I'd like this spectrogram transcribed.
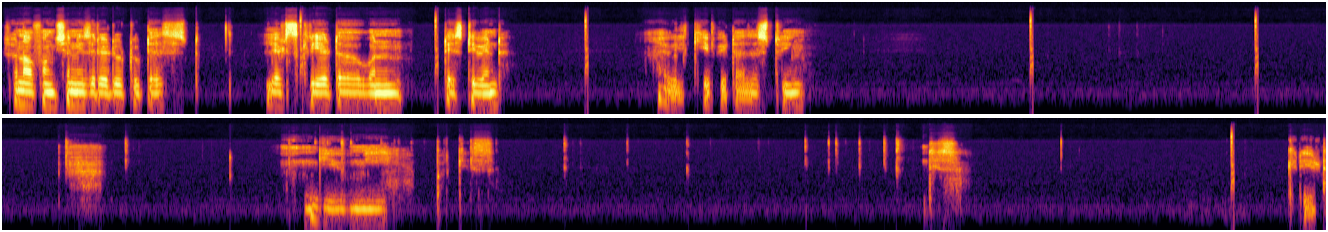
So now function is ready to test. Let's create a one test event. I will keep it as a string give me this create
